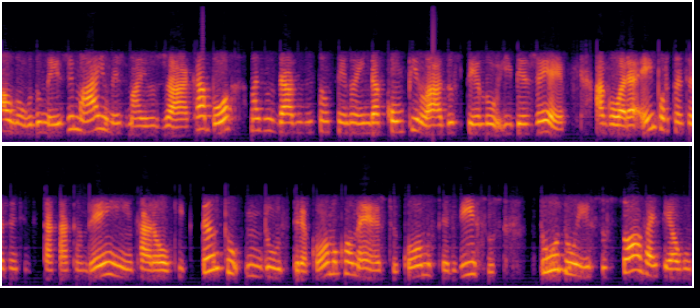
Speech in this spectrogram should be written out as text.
ao longo do mês de maio. O mês de maio já acabou, mas os dados estão sendo ainda compilados pelo IBGE. Agora, é importante a gente destacar também, Carol, que tanto indústria como comércio, como serviços, tudo isso só vai ter algum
